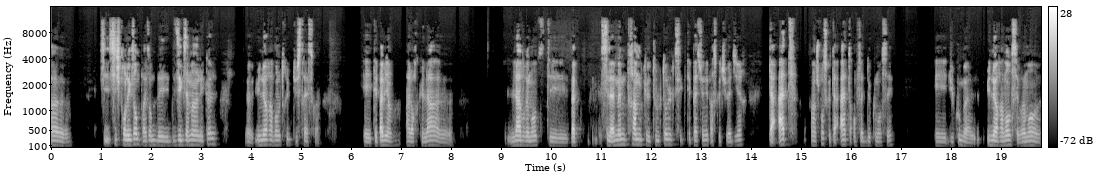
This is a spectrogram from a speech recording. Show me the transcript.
Heu si je prends l'exemple, des examens à l'école, 1 heure avant le truc, tu stresses, quoi. Et tu es pas bien. Alors que là, là vraiment, c'est la même trame que tout le talk, c'est que tu es passionné par ce que tu vas dire. Tu as hâte, enfin, je pense que tu as hâte, en fait, de commencer. Et du coup, bah, 1 heure avant, c'est vraiment, heu,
